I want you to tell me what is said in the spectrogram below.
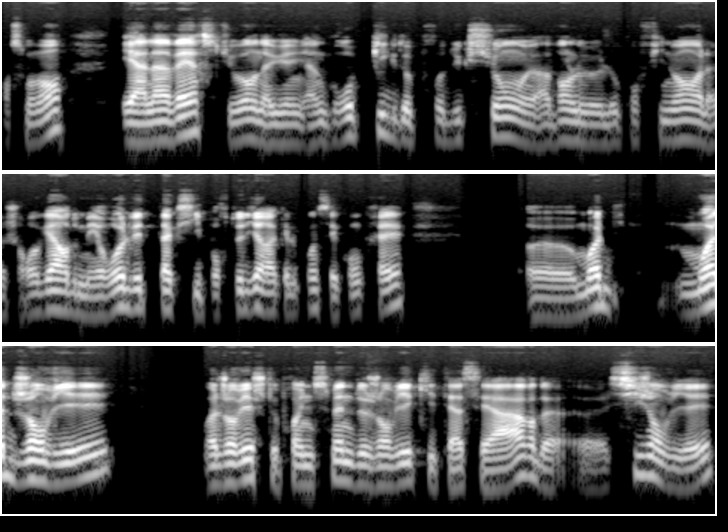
en ce moment. Et à l'inverse, tu vois, on a eu un gros pic de production avant le, confinement. Là, je regarde mes relevés de taxi pour te dire à quel point c'est concret. moi, mois de janvier, mois de janvier, je te prends une semaine de janvier qui était assez hard, 6 janvier.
